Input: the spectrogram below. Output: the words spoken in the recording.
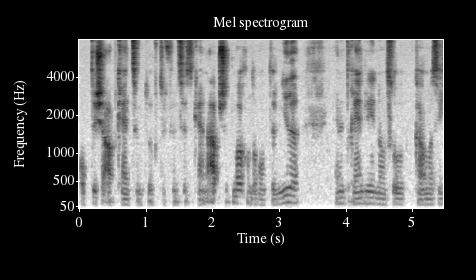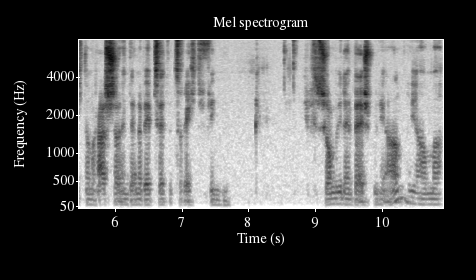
optische Abgrenzung durchzuführen. Das heißt, keinen Abschnitt machen, darunter wieder eine Trennlinie und so kann man sich dann rascher in deiner Webseite zurechtfinden. Schauen wir wieder ein Beispiel hier an. Hier haben wir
